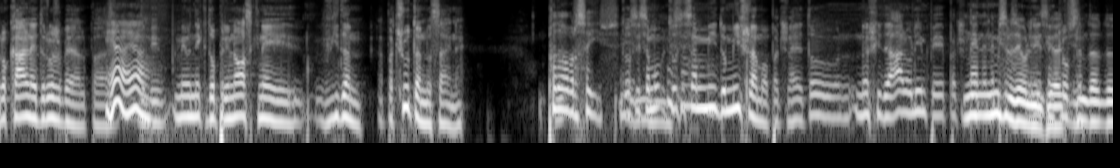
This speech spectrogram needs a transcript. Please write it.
lokalne družbe ali pa Ja, ja. da bi imel nek doprinos k njej viden, pa čuten vsaj. Ne. Pa dobro, sej, To si samo to si samo mi domišljamo, pač, ne. to naš ideal Olimpije. Pač, Ne, ne, ne mislim za Olimpijo. klub, ne. Mislim, da, da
